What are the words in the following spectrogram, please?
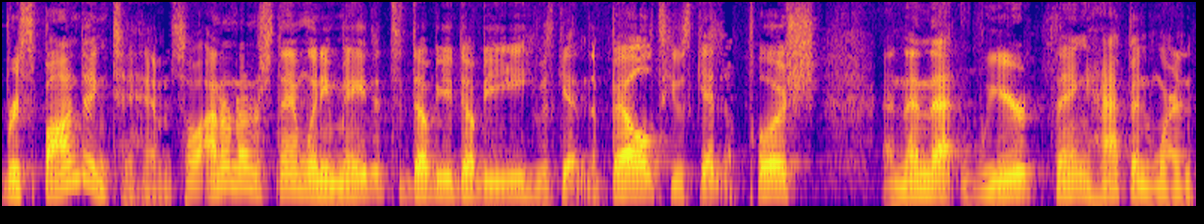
responding to him. So I don't understand when he made it to WWE, he was getting the belt, he was getting a push, and then that weird thing happened when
